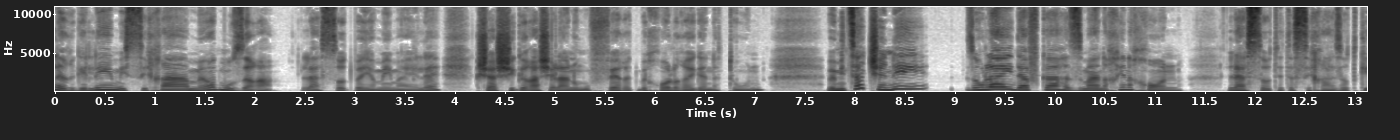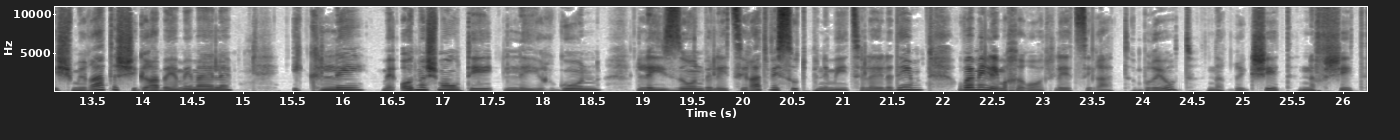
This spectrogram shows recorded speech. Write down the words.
על הרגלים היא שיחה מאוד מוזרה לעשות בימים האלה, כשהשגרה שלנו מופרת בכל רגע נתון. ומצד שני, זה אולי דווקא הזמן הכי נכון לעשות את השיחה הזאת, כי שמירת השגרה בימים האלה היא כלי מאוד משמעותי לארגון, לאיזון וליצירת ויסות פנימי אצל הילדים, ובמילים אחרות, ליצירת בריאות רגשית, נפשית,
